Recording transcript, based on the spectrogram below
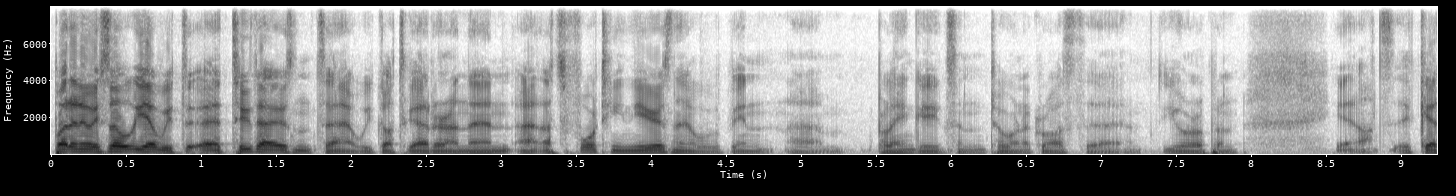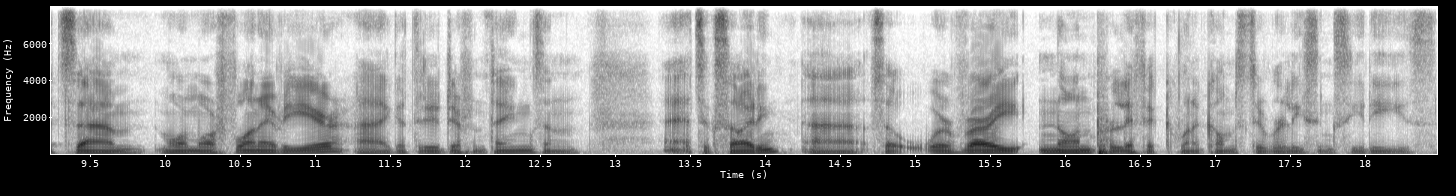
But anyway, so yeah, we t- uh, 2000 uh, we got together, and then uh, that's 14 years now. We've been um, playing gigs and touring across the Europe, and you know, it's, it gets um, more and more fun every year. Uh, I get to do different things, and uh, it's exciting. Uh, so we're very non-prolific when it comes to releasing CDs.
